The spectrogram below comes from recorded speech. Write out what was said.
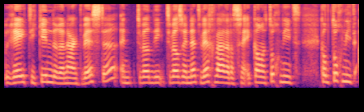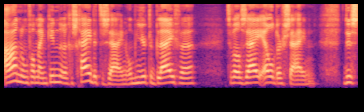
reed die kinderen naar het westen. En terwijl, die, terwijl zij net weg waren, dat ze, ik kan het toch niet, kan toch niet aan om van mijn kinderen gescheiden te zijn. Om hier te blijven, terwijl zij elders zijn. Dus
